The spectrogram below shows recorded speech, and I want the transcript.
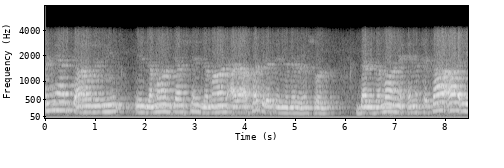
ہمیت کا آمدی یہ زمان کسی زمان علا فترت من الرسول. در زمان انقطاع آئی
